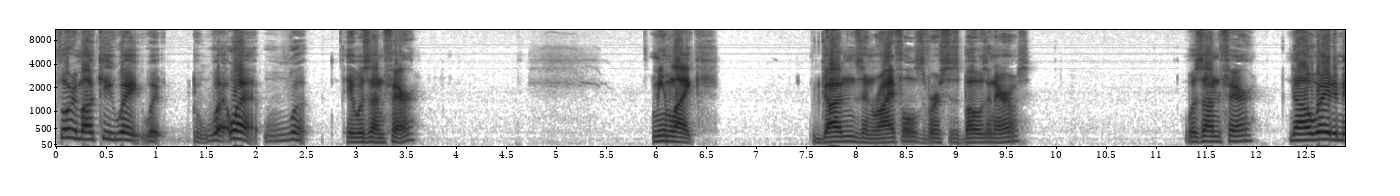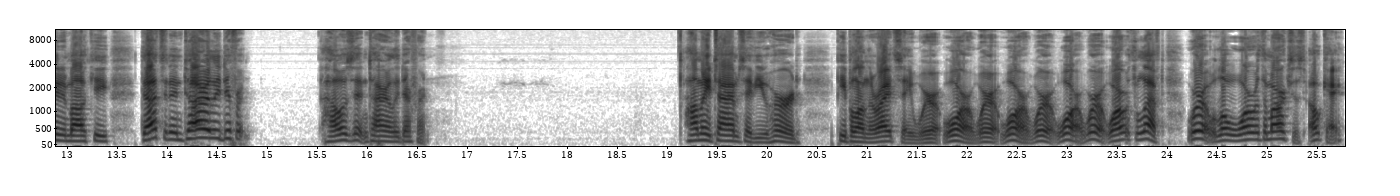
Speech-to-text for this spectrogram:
Florida Maquis, wait, wait, what, what, what? It was unfair? I mean, like, guns and rifles versus bows and arrows? was unfair? Now, wait a minute, Maquis. That's an entirely different. How is it entirely different? How many times have you heard people on the right say, We're at war, we're at war, we're at war, we're at war with the left, we're at war with the Marxists? Okay.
